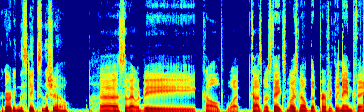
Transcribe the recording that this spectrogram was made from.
regarding the stakes of the show. Uh, so that would be called what? Cosmo Steaks voicemail, the perfectly named thing.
